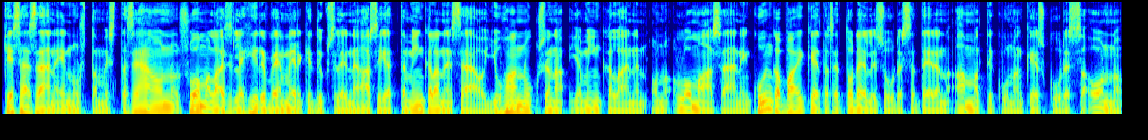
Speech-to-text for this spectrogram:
kesäsään ennustamista, sehän on suomalaisille hirveän merkityksellinen asia, että minkälainen sää on juhannuksena ja minkälainen on lomasää, niin kuinka vaikeaa se todellisuudessa teidän ammattikunnan keskuudessa on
